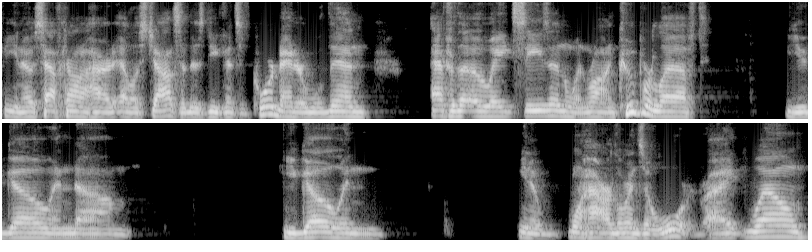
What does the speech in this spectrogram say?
you know, South Carolina hired Ellis Johnson as defensive coordinator. Well, then after the 08 season, when Ron Cooper left, you go and um, you go and you know want to hire Lorenzo Ward, right? Well,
